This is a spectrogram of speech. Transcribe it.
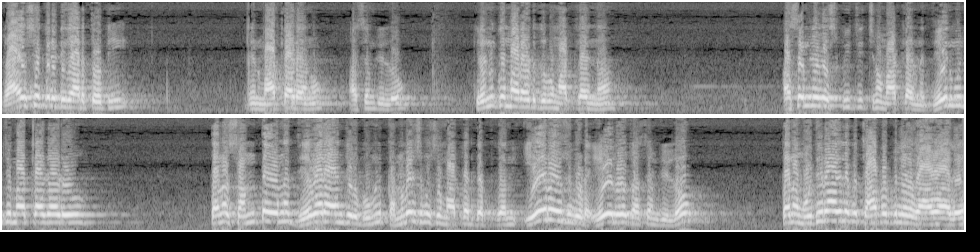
రాజశేఖర రెడ్డి గారితో నేను మాట్లాడాను అసెంబ్లీలో. కిరణ్ కుమార్ రెడ్డితో మాట్లాడినా అసెంబ్లీలో స్పీచ్ ఇచ్చిన మాట్లాడిన. దేని గురించి మాట్లాడాడు? తన సొంత ఉన్న దేవరాంజలి భూములు కన్వర్షన్ కోసం మాట్లాడి తప్పు. కానీ ఏ రోజు కూడా ఏ రోజు అసెంబ్లీలో తన ముదిరాజులకు చాప పిల్లలు కావాలి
